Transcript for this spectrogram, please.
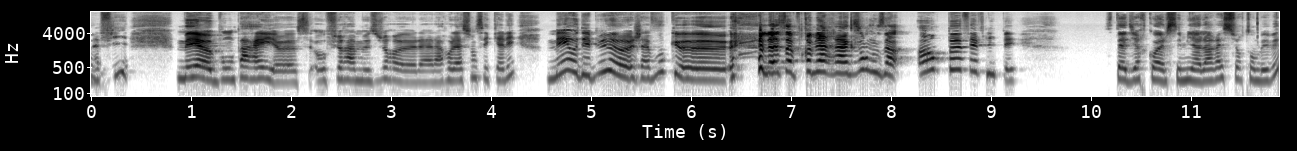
ma fille. Mais bon, pareil, au fur et à mesure, la, relation s'est calée. Mais au début, j'avoue que là, sa première réaction nous a un peu fait flipper. C'est-à-dire quoi Elle s'est mise à l'arrêt sur ton bébé?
